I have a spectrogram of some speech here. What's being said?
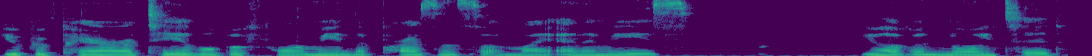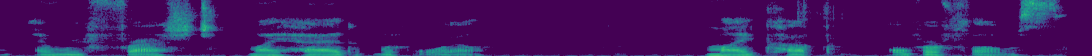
You prepare a table before me in the presence of my enemies. You have anointed and refreshed my head with oil. My cup overflows.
